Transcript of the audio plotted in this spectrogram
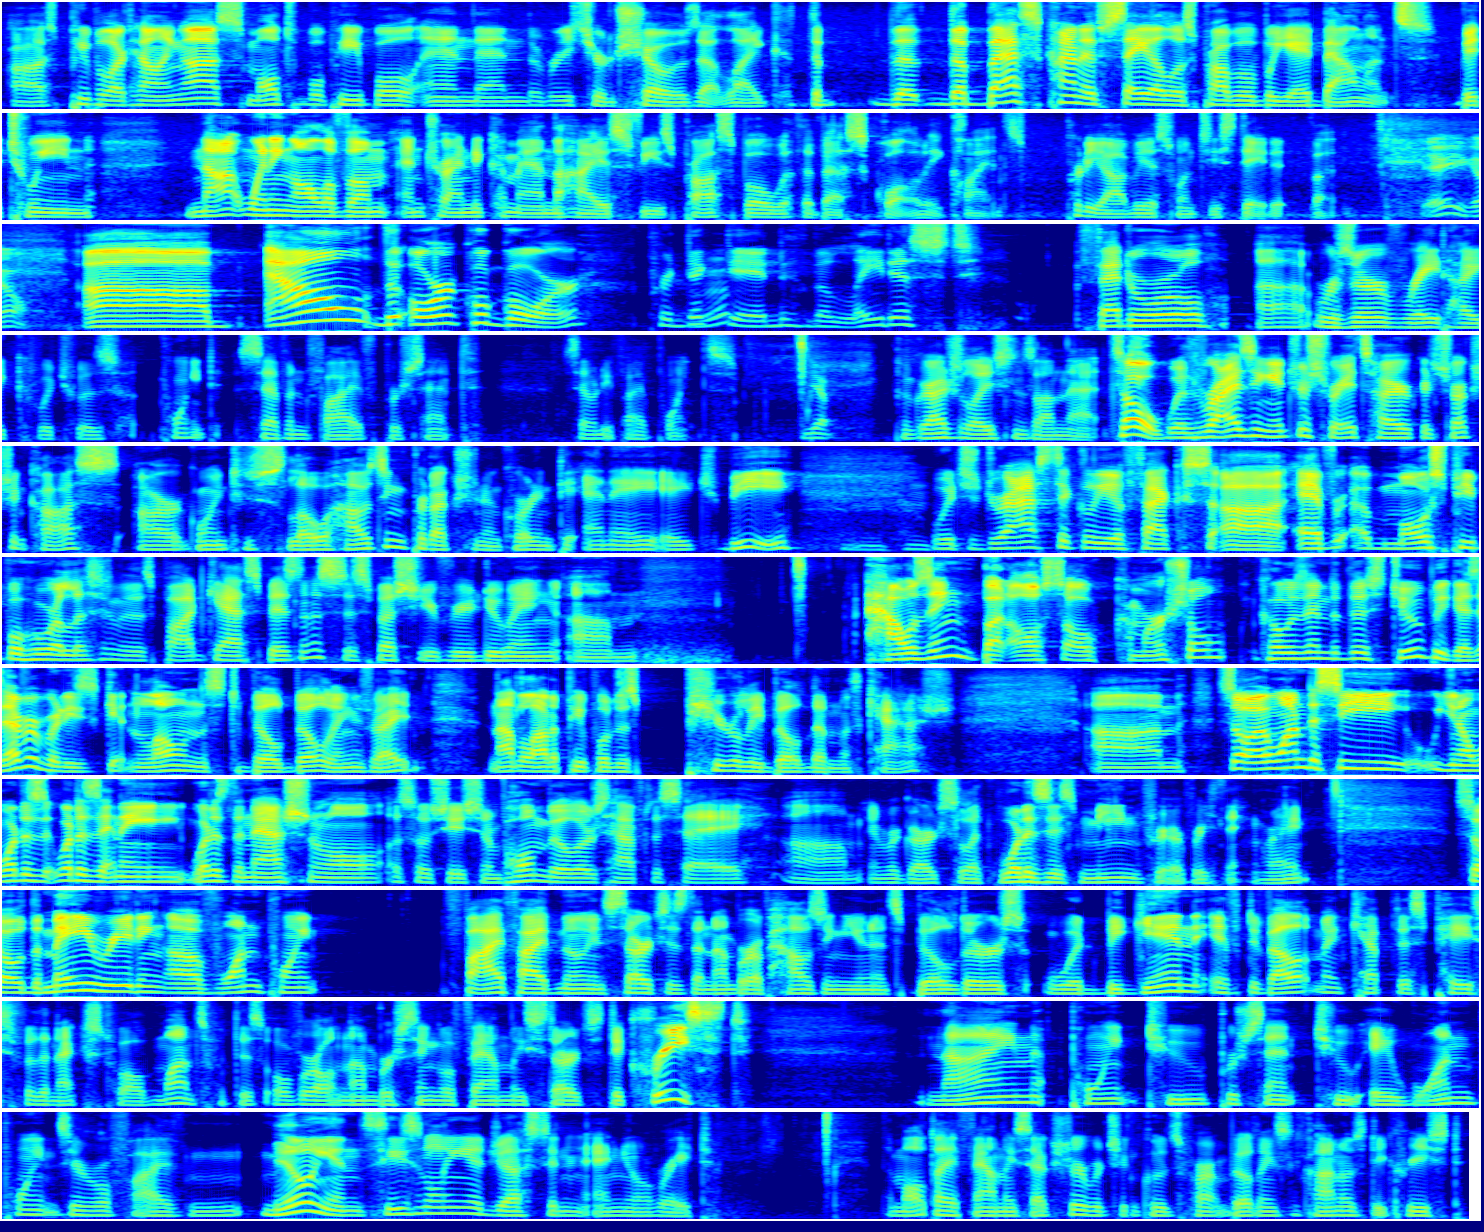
uh, people are telling us, multiple people, and then the research shows that like the the the best kind of sale is probably a balance between not winning all of them and trying to command the highest fees possible with the best quality clients. Pretty obvious once you state it, but There you go. uh, Al, the Oracle Gore, predicted the latest Federal uh, Reserve rate hike, which was 0.75 percent, 75 points. Yep. Congratulations on that. So, with rising interest rates, higher construction costs are going to slow housing production, according to NAHB, which drastically affects uh, every, uh, most people who are listening to this podcast business, especially if you're doing um, housing, but also commercial goes into this too, because everybody's getting loans to build buildings, right? Not a lot of people just purely build them with cash. Um, so I wanted to see, you know, what is it, what does any, what does the National Association of Home Builders have to say um, in regards to like what does this mean for everything, right? So the May reading of 1.55 million starts is the number of housing units builders would begin if development kept this pace for the next 12 months. With this overall number, single family starts decreased 9.2% to a 1.05 million seasonally adjusted annual rate. The multifamily sector, which includes apartment buildings and condos, decreased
